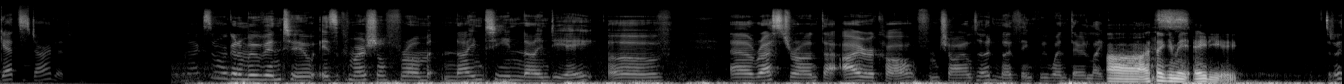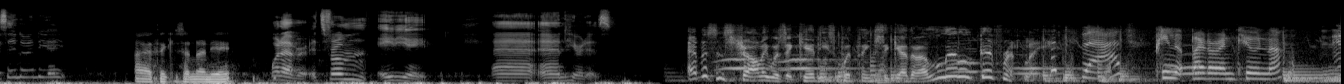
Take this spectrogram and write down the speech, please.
get started. The next one we're gonna move into is a commercial from 1998 of a restaurant that I recall from childhood, and I think we went there like. Uh, I think you mean 88. Did I say 98? I think you said 98. Whatever. It's from 88. Uh, and here it is. Ever since Charlie was a kid, he's put things together a little differently. What's that? Peanut butter and tuna.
